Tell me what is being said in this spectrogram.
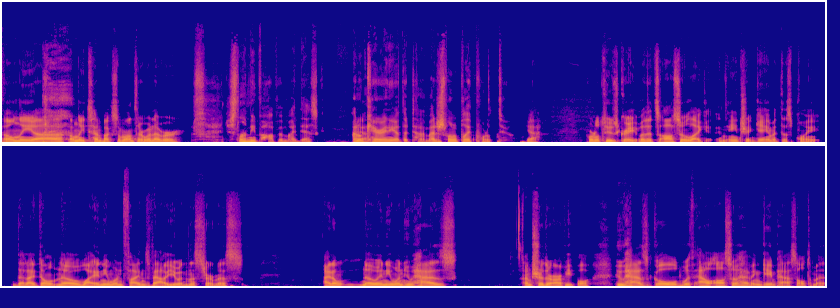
only uh, only ten bucks a month or whatever. Just let me pop in my disc. I don't Yeah. care any other time. I just want to play Portal 2. Yeah. Portal 2 is great, but it's also like an ancient game at this point that I don't know why anyone finds value in this service. I don't know anyone who has I'm sure there are people who has gold without also having Game Pass Ultimate.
